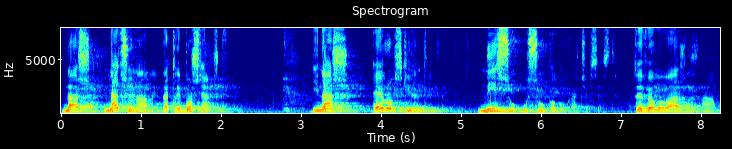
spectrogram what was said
naš nacionalni, dakle bošnjački, i naš evropski identitet nisu u sukobu, braće i sestre. To je veoma važno da znamo.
